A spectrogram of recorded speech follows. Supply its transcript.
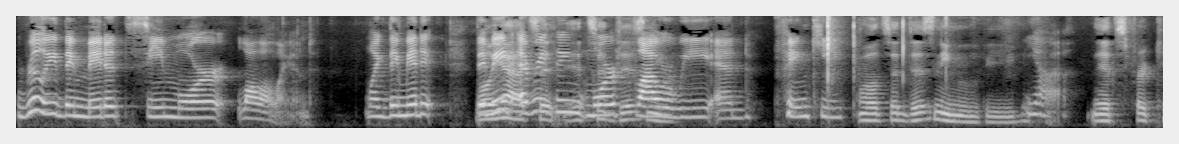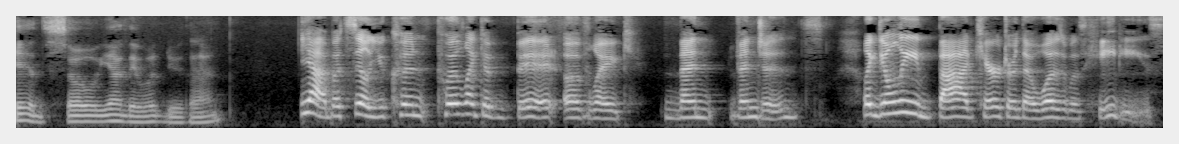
really they made it seem more La La Land. Like they made it they Well, made yeah, everything a more flowery and pinky. Well, it's a Disney movie. Yeah. It's for kids, so yeah, they would do that. Yeah, but still, you couldn't put like a bit of like ven- vengeance. Like the only bad character that was was Hades.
